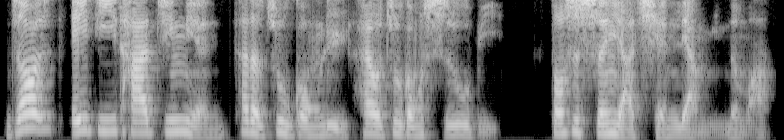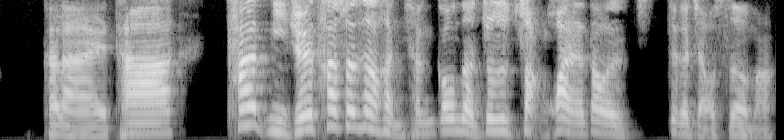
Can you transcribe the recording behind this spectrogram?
你知道 AD 他今年他的助攻率还有助攻失误比都是生涯前两名的吗？看来他他，你觉得他算是很成功的，就是转换得到这个角色吗？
